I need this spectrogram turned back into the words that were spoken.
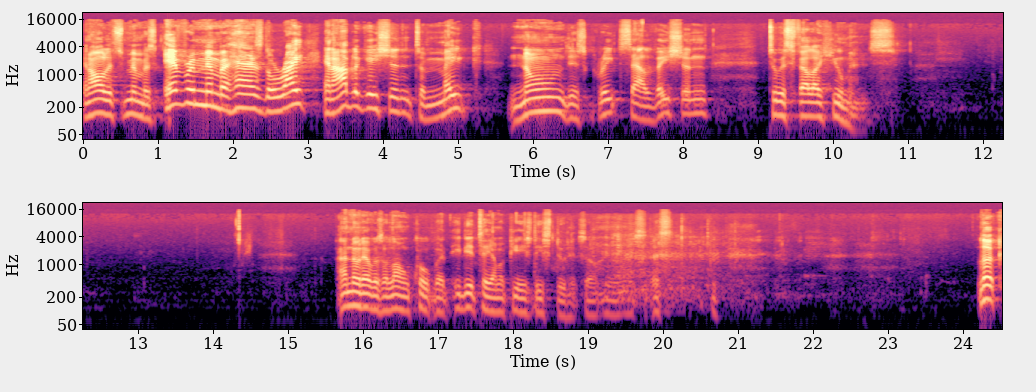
and all its members. Every member has the right and obligation to make known this great salvation to his fellow humans. I know that was a long quote, but he did tell you I'm a PhD student, so you know, that's, that's Look,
